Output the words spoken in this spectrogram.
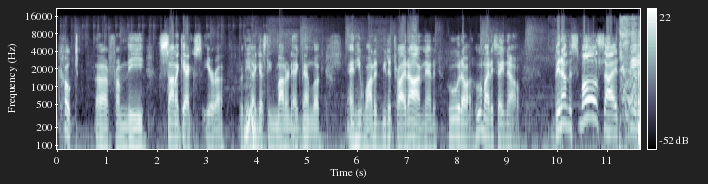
coat uh, from the Sonic X era, or the mm. I hmm. guess the modern Eggman look, and he wanted me to try it on. And who would uh, who am I to say no? Been on the small side for me.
